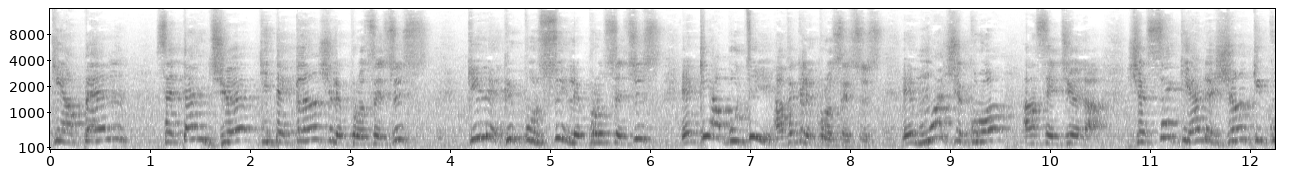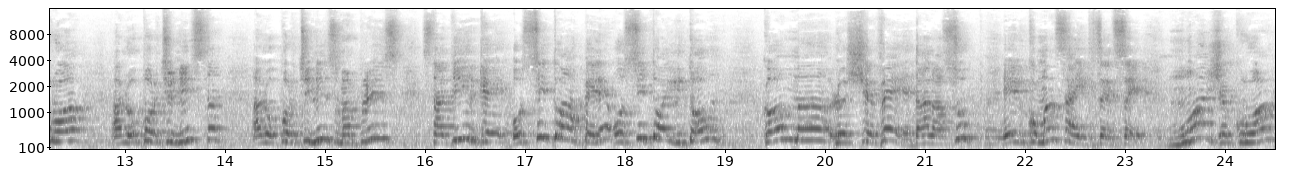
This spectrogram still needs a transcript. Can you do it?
qui, appelle, c'est un Dieu qui déclenche le processus, qui, poursuit le processus et qui aboutit avec le processus? Et moi, je crois en ces dieux-là. Je sais qu'il y a des gens qui croient à l'opportuniste, à l'opportunisme en plus, c'est-à-dire qu'aussitôt appelé, aussitôt il tombe comme euh, le chevet dans la soupe et il commence à exercer. Moi, je crois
